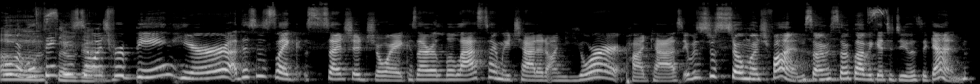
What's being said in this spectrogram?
Oh, well, oh, thank so you so good. much for being here. This is like such a joy because our the last time we chatted on your podcast, it was just so much fun. So I'm so glad we get to do this again.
